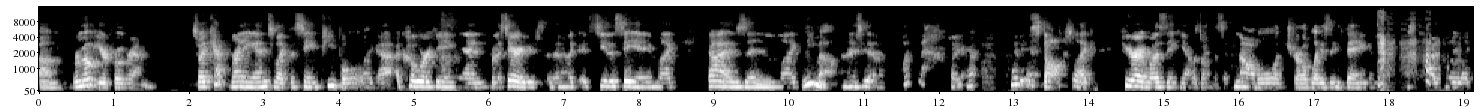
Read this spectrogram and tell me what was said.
um, remote year program. So I kept running into like the same people, like at a co-working in Buenos Aires, and then like I'd see the same like guys in like Lima, and I see that I'm like, what the like am I, am I being stalked? Like here I was thinking I was doing this like novel, like trailblazing thing, and I was really like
